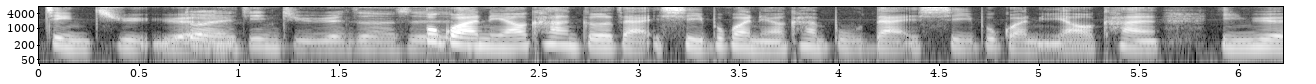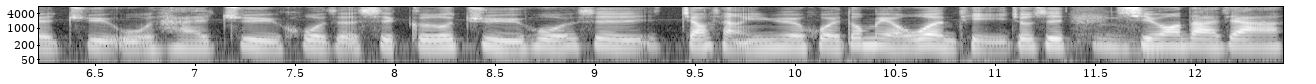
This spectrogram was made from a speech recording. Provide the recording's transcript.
进剧院，对，进剧院真的是不管你要看歌仔戏，不管你要看布袋戏，不管你要看音乐剧、舞台剧，或者是歌剧，或者是交响音乐会都没有问题。就是希望大家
